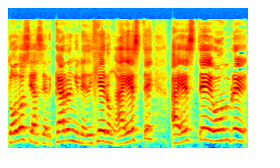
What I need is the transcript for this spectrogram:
todos se acercaron y le dijeron, a este, a este hombre,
